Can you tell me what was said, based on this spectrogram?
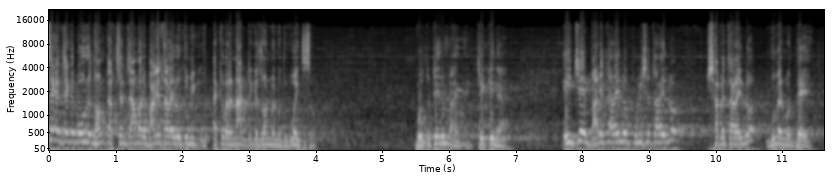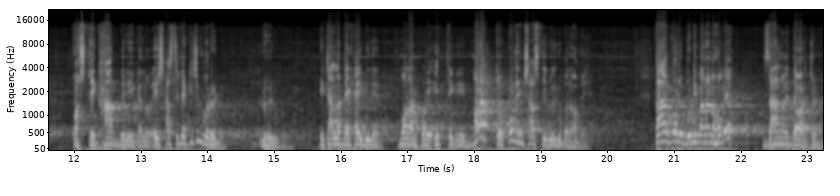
থেকে জেগে বউরে ধমকাচ্ছেন যে আমার বাঘে তাড়াইলো তুমি একেবারে নাক ডেকে জন্মের মতো ঘুমাইতেছো। বউ তো টেরই পায় নাই, ঠিক কিনা? এই যে বাঘে তাড়াইলো পুলিশে তাড়াইলো সাপে তাড়াইলো ঘুমের মধ্যে কষ্টে ঘাম বেরিয়ে গেল। এই শাস্তিটা কিছুর উপর হইল? রুহের উপরে। এটা আল্লাহ দেখাই দিলেন, মরার পরে এর থেকে মারাত্মক কঠিন শাস্তি রুহের উপরে হবে। তারপরে বডি বানানো হবে জাহান্নামের দেওয়ার জন্য।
